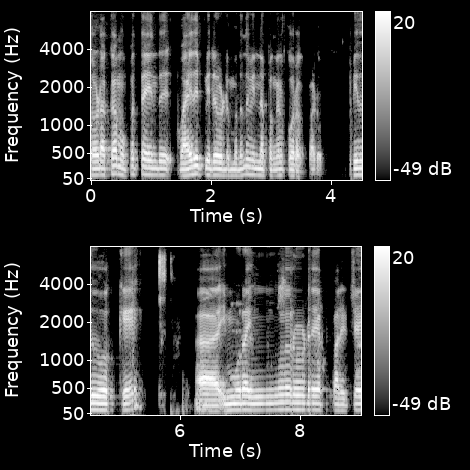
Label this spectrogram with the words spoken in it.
தொடக்க முப்பத்தைந்து வயது பிரிவிடமிருந்து விண்ணப்பங்கள் கோரப்படும். இது ஓகே. இம்முறை உங்களுடைய பரீட்சை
